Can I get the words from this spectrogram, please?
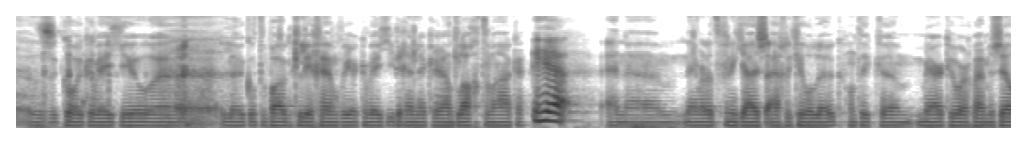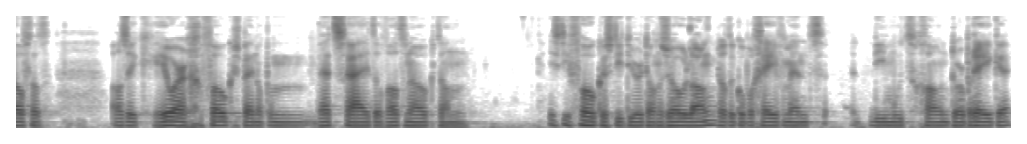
dus kom ik een beetje heel eh, leuk op de bank liggen en probeer ik een beetje iedereen lekker aan het lachen te maken. Ja, En ehm, nee, maar dat vind ik juist eigenlijk heel leuk. Want ik ehm, merk heel erg bij mezelf dat als ik heel erg gefocust ben op een wedstrijd of wat dan ook, dan is die focus die duurt dan zo lang dat ik op een gegeven moment die moet gewoon doorbreken.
